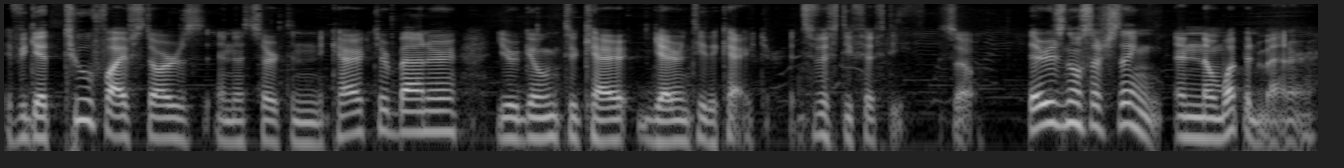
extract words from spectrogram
If you get two five stars in a certain character banner you're going to guarantee the character. It's 50 50 so there is no such thing in a weapon banner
